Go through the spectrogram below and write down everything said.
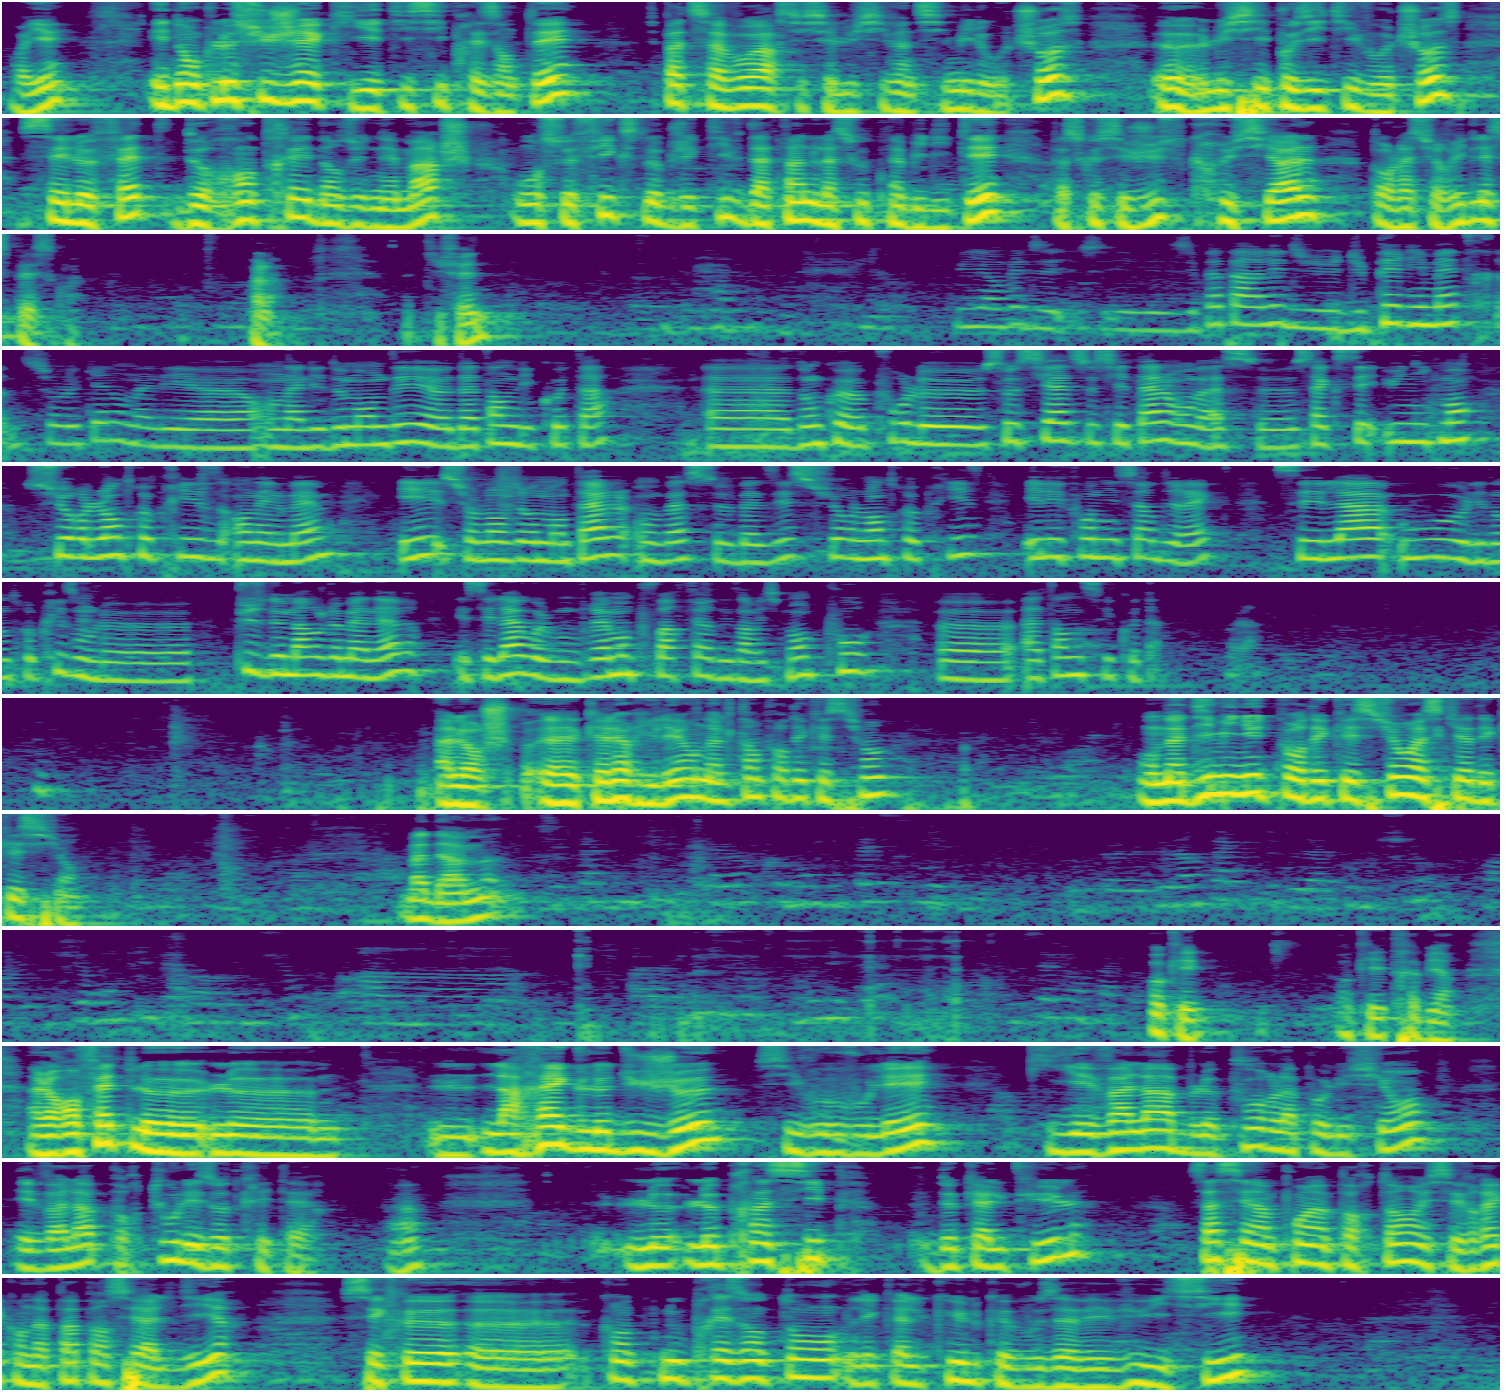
voyez? Et donc le sujet qui est ici présenté, pas de savoir si c'est Lucie 26 000 ou autre chose, euh, Lucie positive ou autre chose, c'est le fait de rentrer dans une démarche où on se fixe l'objectif d'atteindre la soutenabilité, parce que c'est juste crucial pour la survie de l'espèce. Voilà. Tiffen? Oui, en fait, j'ai pas parlé du, périmètre sur lequel on allait, euh, on allait demander euh, d'atteindre les quotas. donc pour le social, sociétal, on va s'axer uniquement sur l'entreprise en elle-même et sur l'environnemental, on va se baser sur l'entreprise et les fournisseurs directs. C'est là où les entreprises ont le plus de marge de manœuvre et c'est là où elles vont vraiment pouvoir faire des investissements pour euh, atteindre ces quotas. Alors, euh, quelle heure il est? On a le temps pour des questions? On a 10 minutes pour des questions. Est-ce qu'il y a des questions? Madame Ok, ok, très bien. Alors en fait, le, la règle du jeu, si vous voulez, qui est valable pour la pollution, est valable pour tous les autres critères. Hein. Le, principe de calcul, ça c'est un point important et c'est vrai qu'on n'a pas pensé à le dire, c'est que euh, quand nous présentons les calculs que vous avez vus ici,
